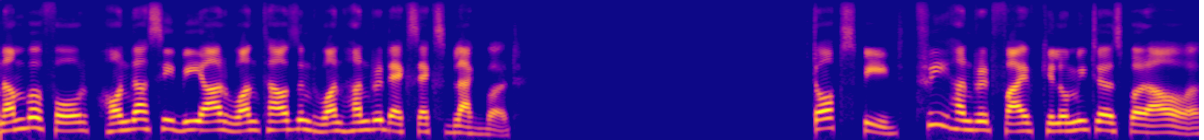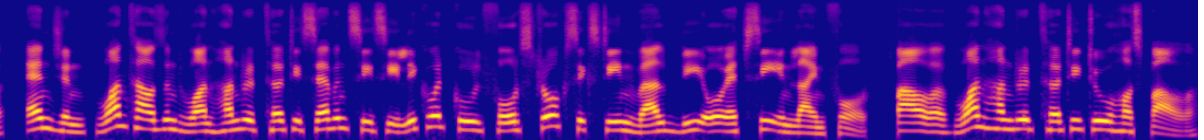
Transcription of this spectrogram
Number 4, Honda CBR 1100XX Blackbird. Top speed 305 km per hour. Engine 1137 cc liquid cooled 4 stroke 16 valve DOHC inline 4. Power 132 horsepower.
